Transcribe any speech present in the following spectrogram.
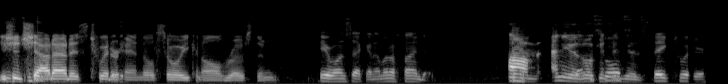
You should shout out his Twitter handle so we can all roast him. Here, one second. I'm gonna find it. Um. Anyways, we'll John Smoltz's continue. fake Twitter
